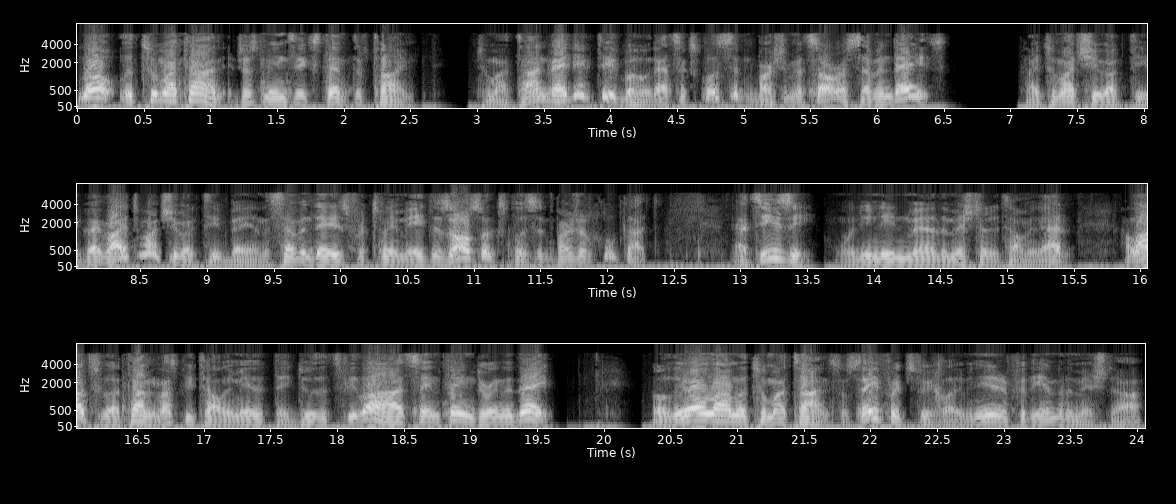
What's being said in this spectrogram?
No, the tumatan. It just means the extent of time. Tumatan bahu. That's explicit in Parsha Metzora, seven days. And the seven days for Tmei is also explicit in Parshat. That's easy. What do you need uh, the Mishnah to tell me that? Allah Tfilatan must be telling me that they do the Tfilah, same thing during the day. So say for Tzricha, we need it for the end of the Mishnah.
